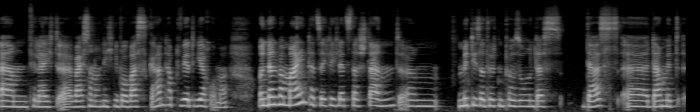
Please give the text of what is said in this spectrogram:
ähm, vielleicht äh, weißt du noch nicht, wie wo was gehandhabt wird, wie auch immer. Und dann war mein tatsächlich letzter Stand ähm, mit dieser dritten Person, dass das äh, damit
